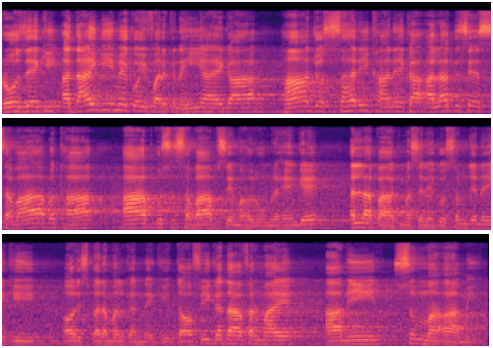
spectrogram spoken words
रोज़े की अदायगी में कोई फ़र्क नहीं आएगा। हाँ जो सहरी खाने का अलग से सवाब था, आप उस सवाब से महरूम रहेंगे। अल्लाह पाक मसले को समझने की और इस पर अमल करने की तोफ़ी कदा फ़रमाए। आमीन, सुम्मा आमीन।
